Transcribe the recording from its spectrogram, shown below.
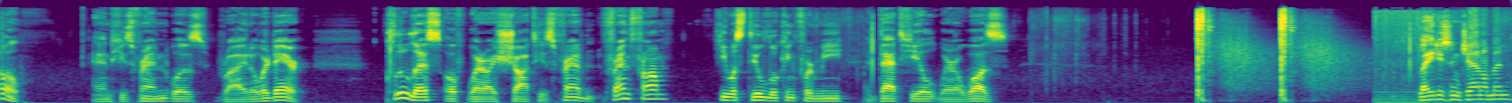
Oh, and his friend was right over there. Clueless of where I shot his friend, friend from, he was still looking for me at that hill where I was. Ladies and gentlemen,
